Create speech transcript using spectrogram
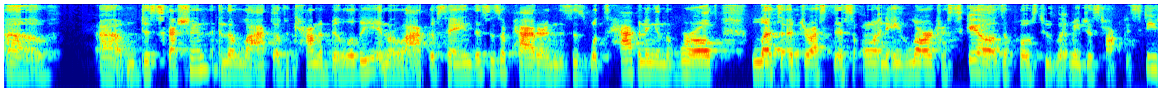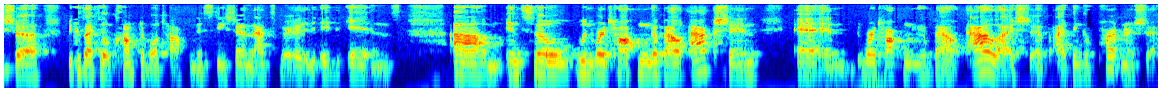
of um, discussion and the lack of accountability and the lack of saying this is a pattern, this is what's happening in the world, let's address this on a larger scale as opposed to let me just talk to Stisha because I feel comfortable talking to Stisha and that's where it, it ends. Um, and so when we're talking about action and we're talking about allyship, I think of partnership.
